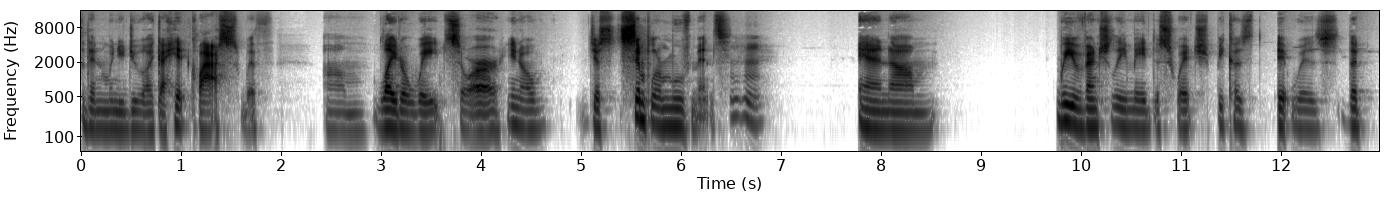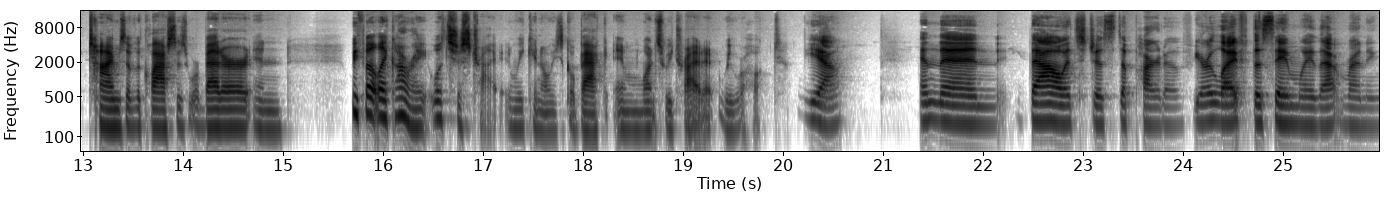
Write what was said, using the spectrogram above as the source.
than when you do like a hit class with um lighter weights or you know just simpler movements Mm-hmm. and um we eventually made the switch because it was the times of the classes were better and we felt like all right let's just try it and we can always go back and once we tried it we were hooked Yeah. And then now it's just a part of your life the same way that running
